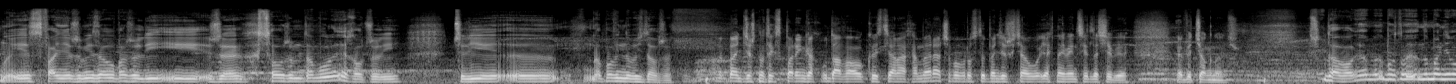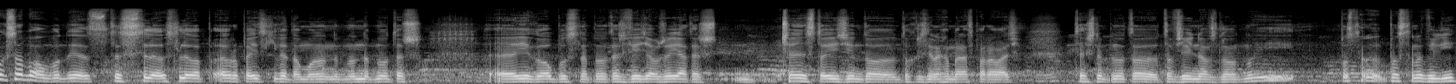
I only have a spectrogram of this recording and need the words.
No i jest fajnie, że mnie zauważyli i że chcą, żebym tam w ogóle jechał, czyli, czyli e, no, powinno być dobrze. Będziesz na tych sparingach udawał Christiana Hammera, czy po prostu będziesz chciał jak najwięcej dla siebie wyciągnąć? Udawał, ja bym bok- normalnie boksował, bo jest, to jest styl, styl europejski, wiadomo, na, na pewno też jego obóz na pewno też wiedział, że ja też często jeździłem do, do Christiana Hammera sparować, też na pewno to, to wzięli na wzgląd, no i postanow, postanowili,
